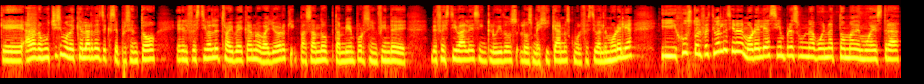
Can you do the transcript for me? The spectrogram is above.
que ha dado muchísimo de qué hablar desde que se presentó en el Festival de Tribeca en Nueva York, pasando también por sin fin de, festivales, incluidos los mexicanos, como el Festival de Morelia. Y justo el Festival de Cine de Morelia siempre es una buena toma de muestra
